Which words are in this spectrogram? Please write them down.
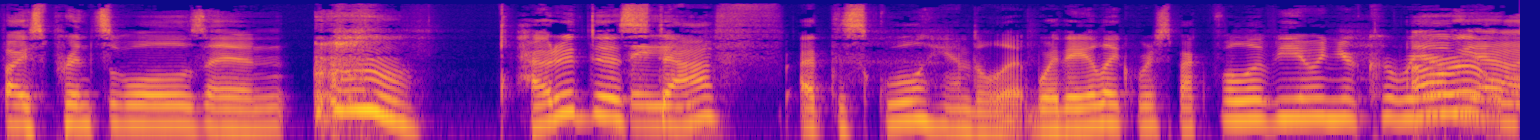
vice principals and How did the staff at the school handle it? Were they like respectful of you and your career? Oh yeah,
